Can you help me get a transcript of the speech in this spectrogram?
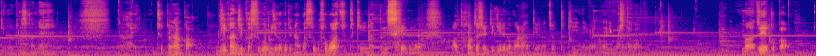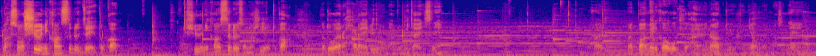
ていうことですかね。はい。ちょっとなんか、時間軸がすごい短くて、なんかそこはちょっと気になったんですけれども、あと半年でできるのかなっていうのはちょっと気になりましたが、まあ税とか、まあその州に関する税とか、州に関するその費用とか、どうやら払えるようになるみたいですね。はい。やっぱアメリカは動きが早いなというふうには思いますね。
